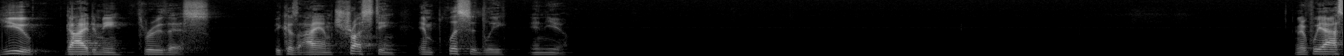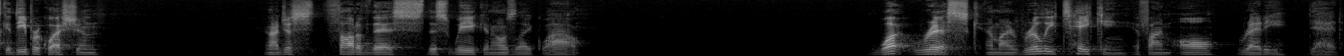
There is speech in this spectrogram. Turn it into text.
you guide me through this? Because I am trusting implicitly in you. And if we ask a deeper question, and I just thought of this this week and I was like, wow. What risk am I really taking if I'm already dead?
